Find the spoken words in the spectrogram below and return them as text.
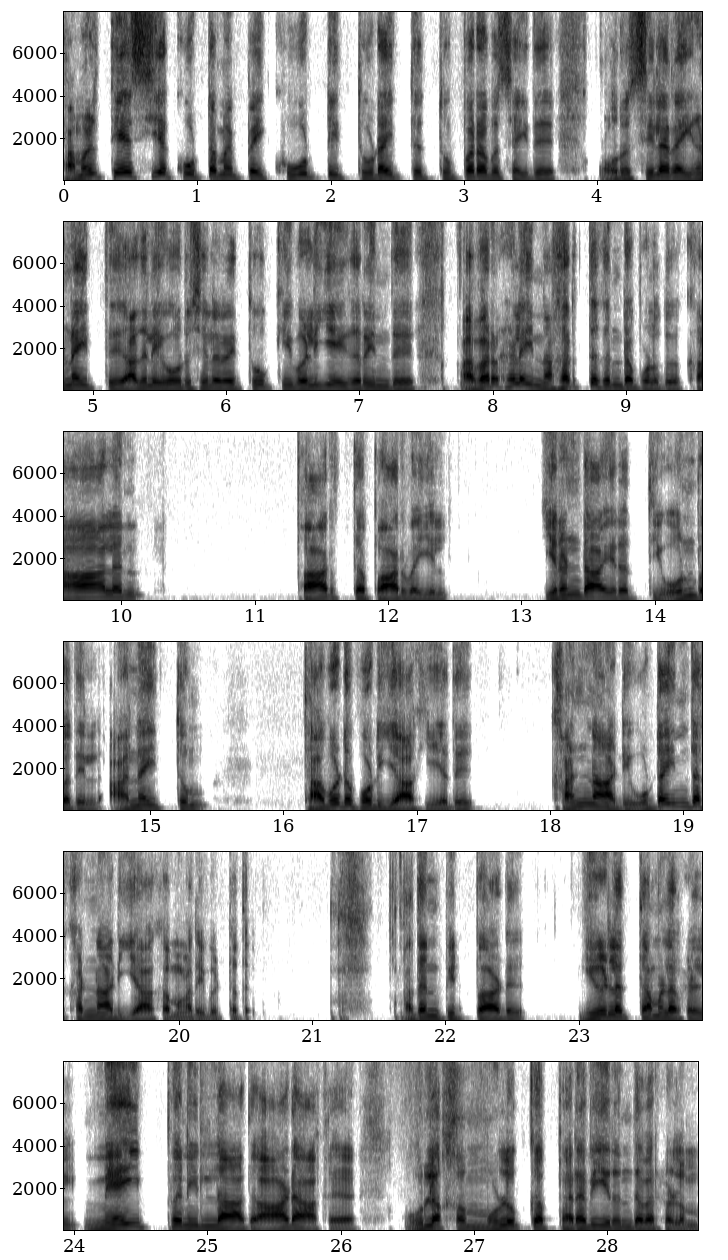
தமிழ் தேசிய கூட்டமைப்பை கூட்டி துடைத்து துப்புரவு செய்து ஒரு சிலரை இணைத்து அதிலே ஒரு சிலரை தூக்கி வெளியே எறிந்து அவர்களை நகர்த்துகின்ற பொழுது காலன் பார்த்த பார்வையில் இரண்டாயிரத்தி ஒன்பதில் அனைத்தும் தவிடு பொடியாகியது கண்ணாடி உடைந்த கண்ணாடியாக மாறிவிட்டது. அதன் பிற்பாடு ஈழத்தமிழர்கள் மேய்ப்பனில்லாத ஆடாக உலகம் முழுக்க பரவியிருந்தவர்களும்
